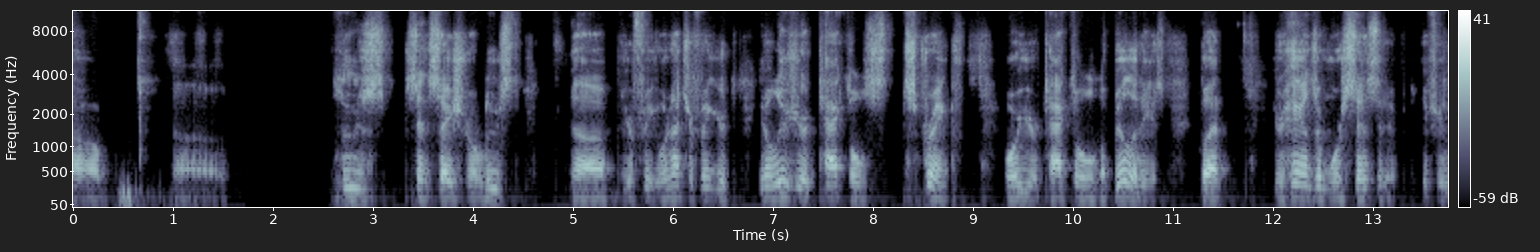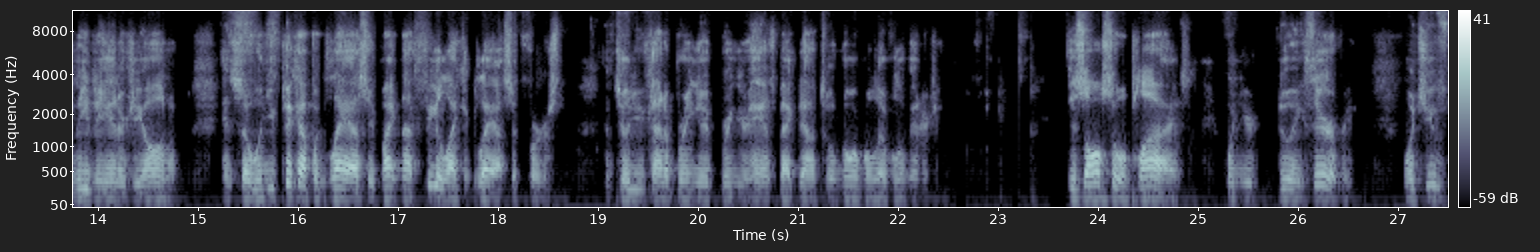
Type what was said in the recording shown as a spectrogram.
um, uh, lose sensation or lose uh, your finger, well, not your finger, you don't lose your tactile strength or your tactile abilities, but your hands are more sensitive if you leave the energy on them. And so when you pick up a glass, it might not feel like a glass at first until you kind of bring it, bring your hands back down to a normal level of energy. This also applies when you're doing therapy. Once you've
